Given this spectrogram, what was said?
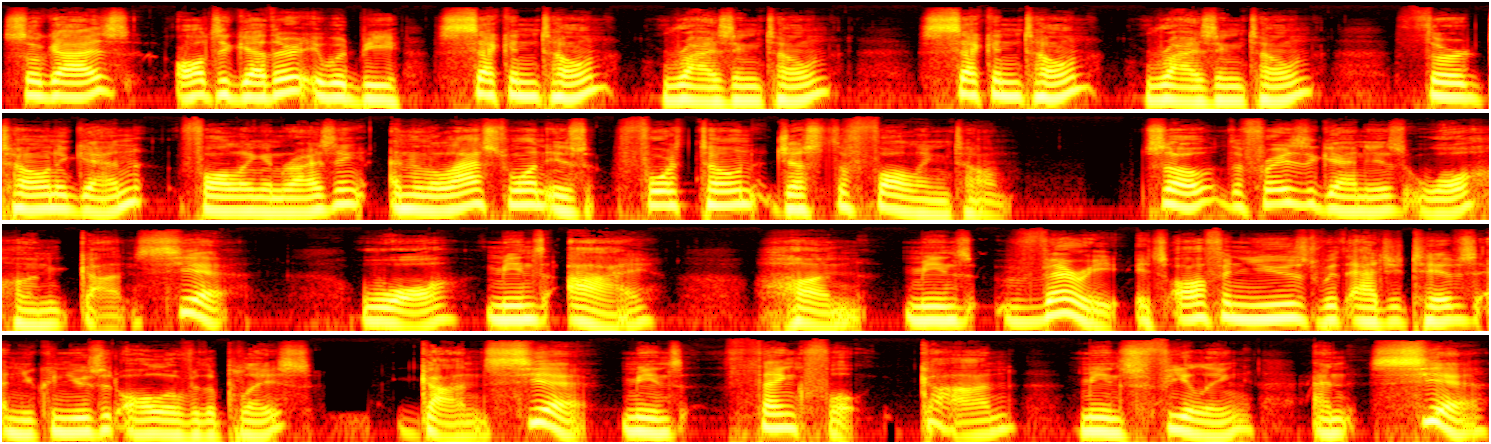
So guys, altogether it would be second tone, rising tone, second tone, rising tone, third tone again, falling and rising, and then the last one is fourth tone, just the falling tone. So the phrase again is 我很感谢.我 means I, 很 means very. It's often used with adjectives and you can use it all over the place. 感谢 means thankful. 感 means feeling and 谢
